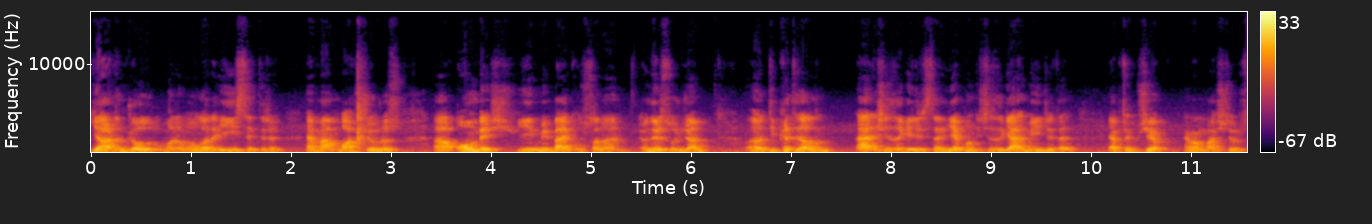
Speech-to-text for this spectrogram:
yardımcı olur. Umarım onlara iyi hissettirir. Hemen başlıyoruz. E, 15, 20, belki 30 tane öneri sunacağım. E, dikkate alın. Eğer işinize gelirse yapın, işinize gelmeyince de yapacak bir şey yok. Hemen başlıyoruz.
